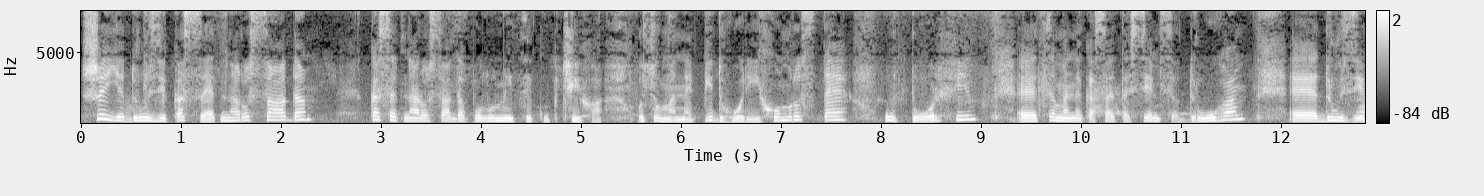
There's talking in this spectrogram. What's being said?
Ще є, друзі, касетна розсада. Касетна розсада полуниці купчиха. Ось у мене під горіхом росте, у торфі. Е, Це в мене касета 72. Е, Друзі,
